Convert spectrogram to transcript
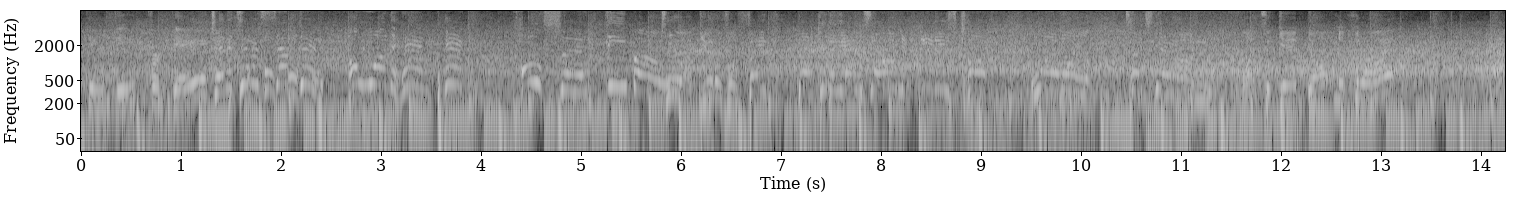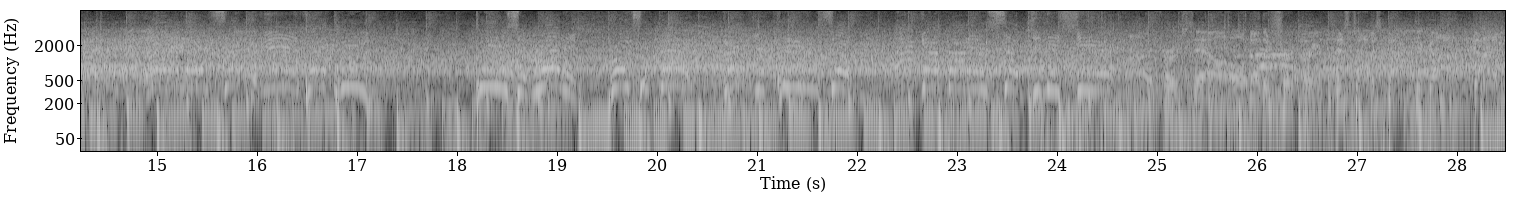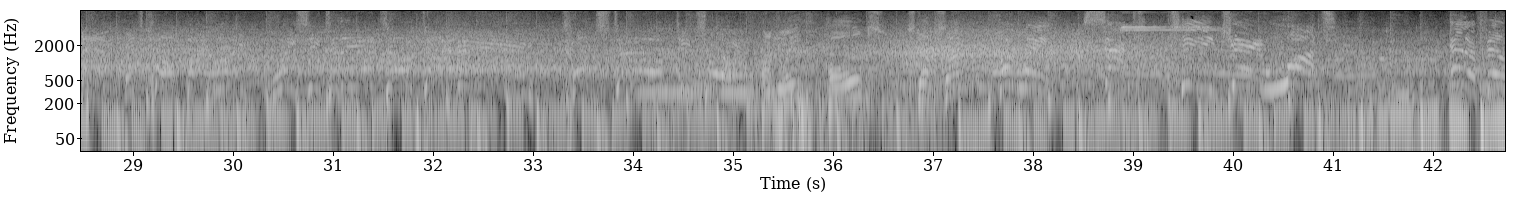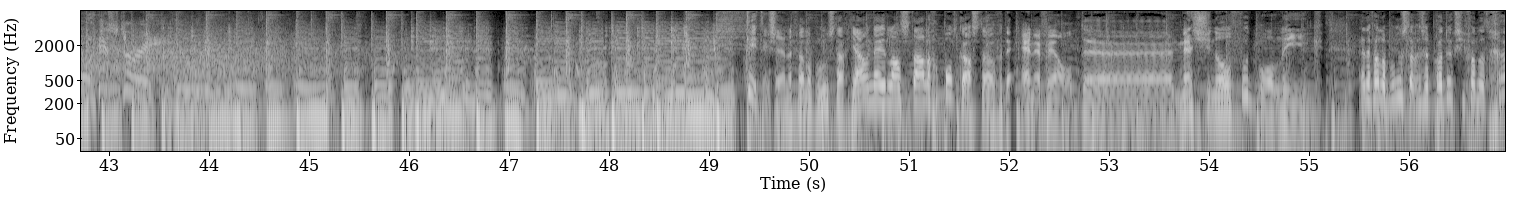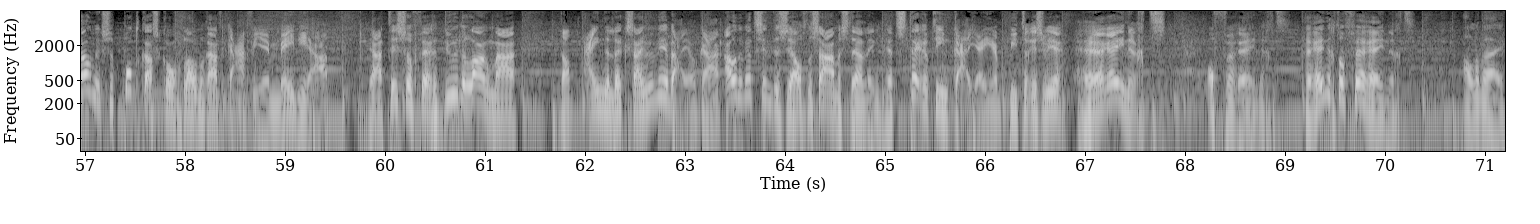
looking deep for Gage, and it's intercepted. a one-hand pick. Olsen and Debo. To a beautiful fake. Back in the end zone. It is caught. Waddle. Touchdown. Once again, Dalton to throw it. Second is happy. Peterson running. Breaks it back. Patrick Peterson. I got my interception this year. first down. Oh, another trickery. This time it's back to God. Got Hundley holds, steps up. Hundley sacked. T.J. Watt. NFL history. Dit is NFL op woensdag, jouw Nederlandstalige podcast over de NFL, de National Football League. NFL op woensdag is een productie van het Groningse podcastconglomeraat KVM Media. Ja, het is zover, het duurde lang, maar dan eindelijk zijn we weer bij elkaar. Ouderwets in dezelfde samenstelling. Het sterrenteam KJ en Pieter is weer herenigd. Of verenigd. Herenigd of verenigd? Allebei.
